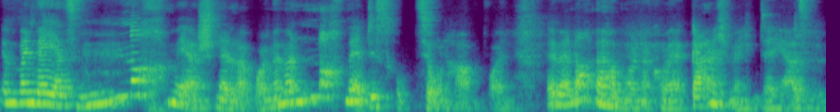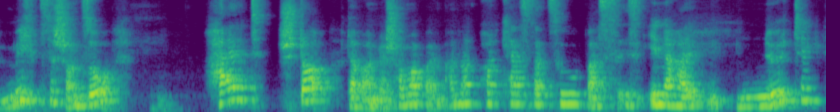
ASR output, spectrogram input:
wenn wir jetzt noch mehr schneller wollen, wenn wir noch mehr Disruption haben wollen, wenn wir noch mehr haben wollen, dann kommen wir ja gar nicht mehr hinterher. Also für mich ist es schon so, halt, stopp, da waren wir schon mal beim anderen Podcast dazu, was ist innehalten nötig,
